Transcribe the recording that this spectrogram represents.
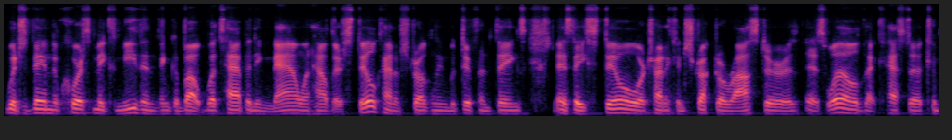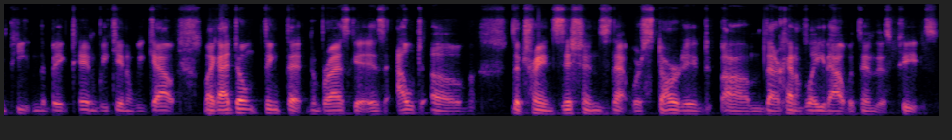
which then, of course, makes me then think about what's happening now and how they're still kind of struggling with different things as they still are trying to construct a roster as, as well that has to compete in the Big Ten week in and week out. Like, I don't think that Nebraska is out of the transitions that were started um, that are kind of laid out within this piece.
